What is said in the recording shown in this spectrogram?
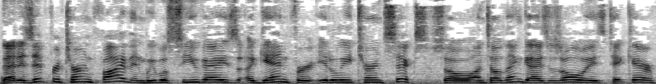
that is it for turn five, and we will see you guys again for Italy turn six. So until then, guys, as always, take care.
